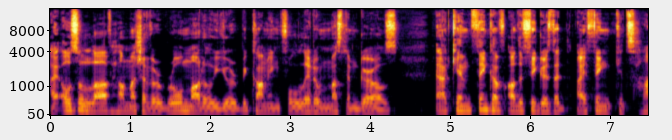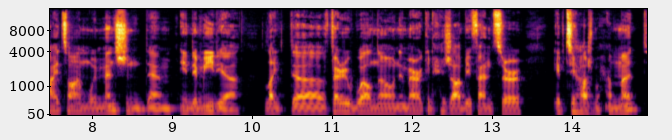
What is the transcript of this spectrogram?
I also love how much of a role model you're becoming for little Muslim girls. I can think of other figures that I think it's high time we mentioned them in the media, like the very well known American hijabi fencer Ibtihaj Muhammad,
